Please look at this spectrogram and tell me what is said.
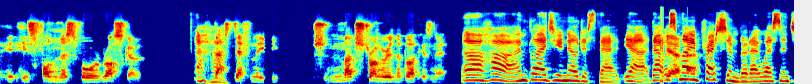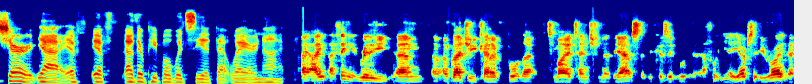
his fondness for Roscoe. Uh-huh. That's definitely much stronger in the book, isn't it? Aha! Uh-huh. I'm glad you noticed that. Yeah, that was yeah. my impression, but I wasn't sure. Yeah, if if other people would see it that way or not. I, I think it really. Um, I'm glad you kind of brought that to my attention at the outset because it. I thought, yeah, you're absolutely right there.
